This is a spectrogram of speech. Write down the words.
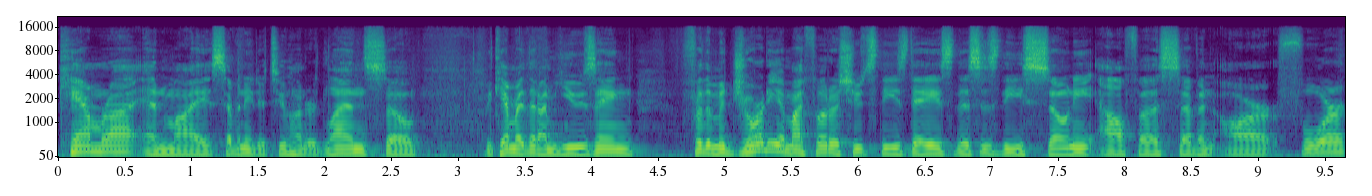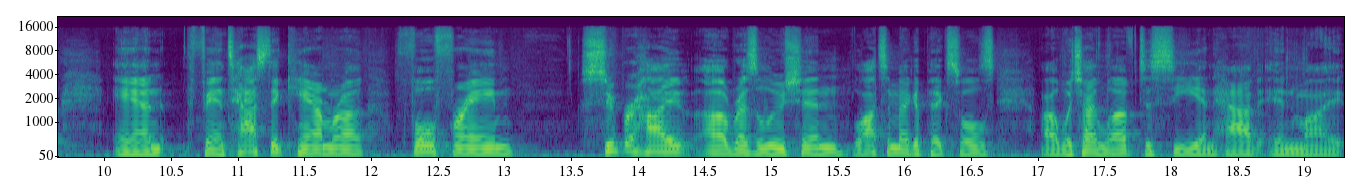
camera and my 70 to 200 lens. So the camera that I'm using for the majority of my photo shoots these days, this is the Sony Alpha 7R4 and fantastic camera, full frame, super high uh, resolution, lots of megapixels, uh, which I love to see and have in my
